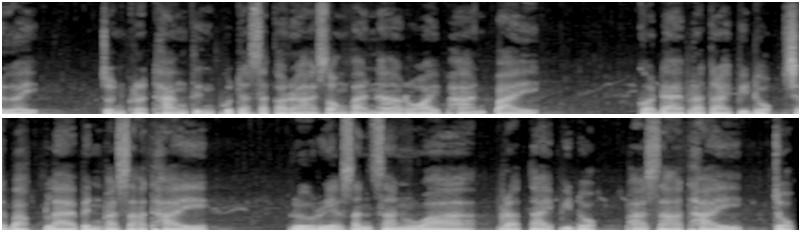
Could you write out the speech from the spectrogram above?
เรื่อยๆจนกระทั่งถึงพุทธศักราช 2500 ผ่านไป ก็ได้พระไตรปิฎกฉบับแปลเป็นภาษาไทย หรือเรียกสั้นๆว่าพระไตรปิฎกภาษาไทยจบ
